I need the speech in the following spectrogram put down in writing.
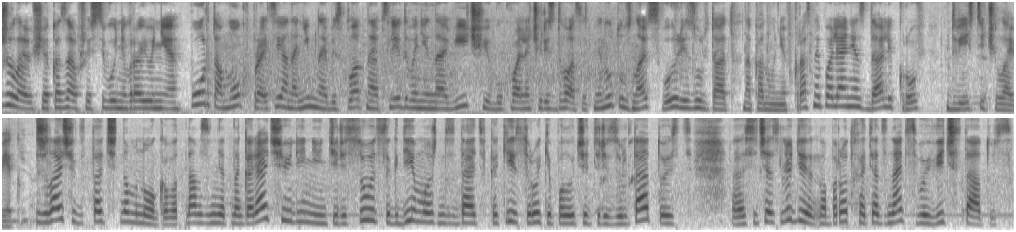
желающий, оказавшись сегодня в районе порта, мог пройти анонимное бесплатное обследование на ВИЧ и буквально через 20 минут узнать свой результат. Накануне в Красной Поляне сдали кровь 200 человек. Желающих достаточно много. Вот нам звонят на горячую линию, интересуются, где можно сдать, в какие сроки получить результат. То есть э, сейчас люди, наоборот, хотят знать свой ВИЧ-статус.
